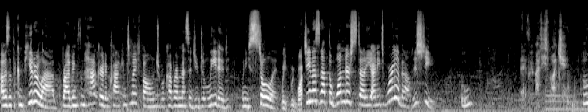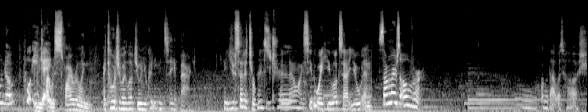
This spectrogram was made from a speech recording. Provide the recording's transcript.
I was at the computer lab, bribing some hacker to crack into my phone to recover a message you deleted when you stole it. Wait, wait, what? Gina's not the understudy I need to worry about, is she? Ooh. Everybody's watching. Oh no, poor EJ. I was spiraling. I told you I loved you and you couldn't even say it back. You said it to Ricky. That's true. And now I see the way he looks at you and... Summer's over. Oh god, that was harsh.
